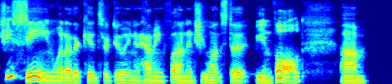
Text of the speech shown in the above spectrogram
she's seeing what other kids are doing and having fun and she wants to be involved. Um,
